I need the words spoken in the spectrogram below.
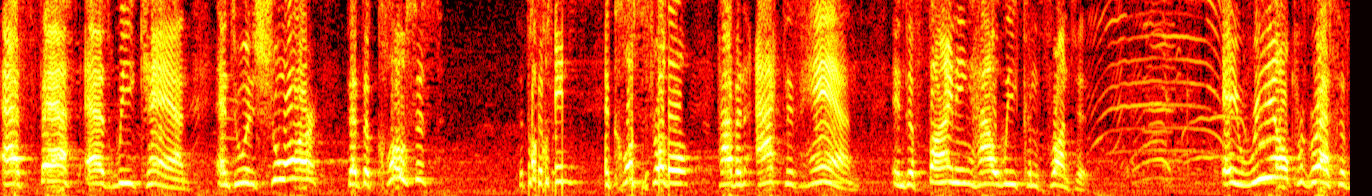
as fast as we can and to ensure that the closest the closest and closest struggle have an active hand in defining how we confront it. A real progressive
